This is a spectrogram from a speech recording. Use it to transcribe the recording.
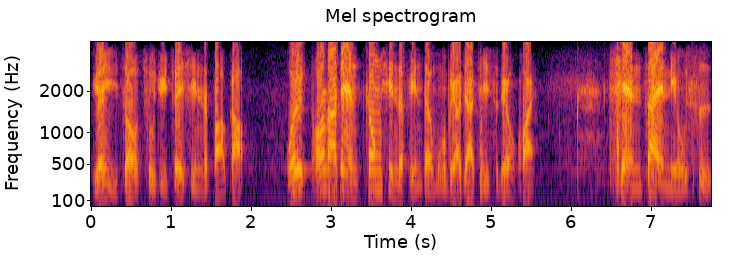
元宇宙出具最新的报告，为宏达电中性的平等目标价七十六块。潜在牛市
